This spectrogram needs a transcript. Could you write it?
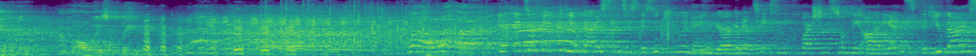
Tanner. I'm always clean. Well, uh, if it's okay with you guys, since this is a Q&A, we are going to take some questions from the audience. If you guys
